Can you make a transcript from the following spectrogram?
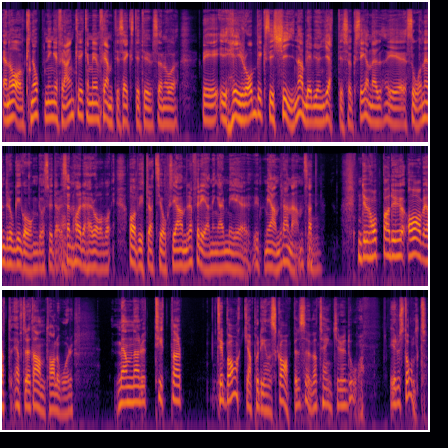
en avknoppning i Frankrike med 50-60 000 och i Heyrobics i Kina blev ju en jättesuccé när eh, sonen drog igång det och så vidare. Ja. Sen har det här av, avyttrat sig också i andra föreningar med, med andra namn. Så mm. Du hoppade ju av ett, efter ett antal år. Men när du tittar tillbaka på din skapelse, vad tänker du då? Är du stolt?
